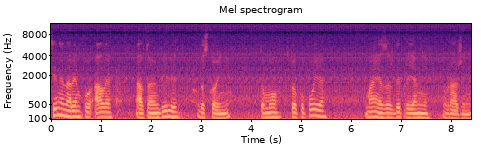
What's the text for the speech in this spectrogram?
ціни на ринку, але автомобілі достойні. Тому хто купує, має завжди приємні враження.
